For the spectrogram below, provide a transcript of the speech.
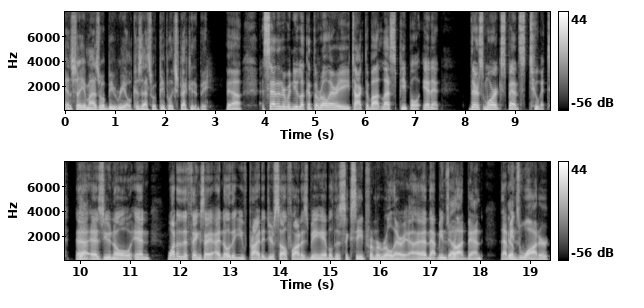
and so you might as well be real because that's what people expect you to be. Yeah, Senator, when you look at the rural area, you talked about less people in it. There's more expense to it, uh, yeah. uh, as you know, and one of the things I, I, know that you've prided yourself on is being able to succeed from a rural area, and that means yep. broadband, that yep. means water,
